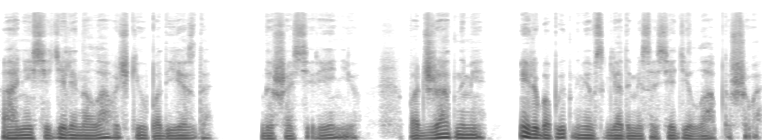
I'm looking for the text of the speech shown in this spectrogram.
а они сидели на лавочке у подъезда, дыша сиренью, под жадными и любопытными взглядами соседей Лаптушева.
